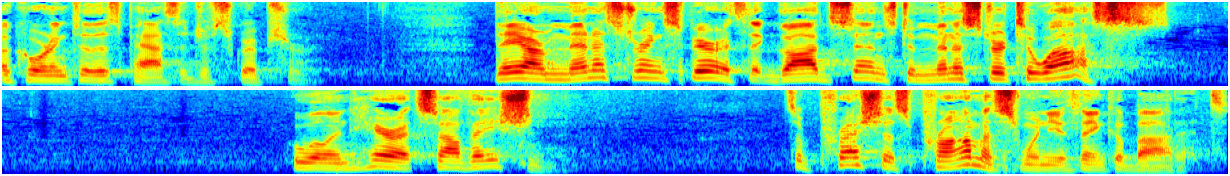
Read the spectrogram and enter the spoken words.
according to this passage of Scripture. They are ministering spirits that God sends to minister to us who will inherit salvation. It's a precious promise when you think about it.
